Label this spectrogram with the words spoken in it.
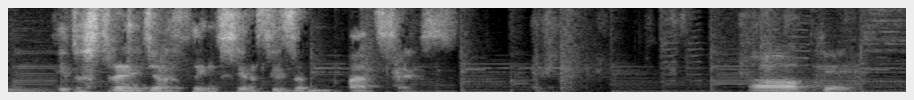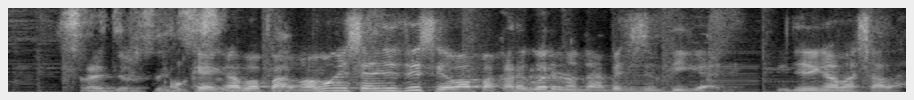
Hmm. itu Stranger Things yang season 4 ses. Oke. Stranger Things oke nggak apa-apa. ngomongin Stranger Things nggak apa-apa karena gue udah nonton sampai season 3 nih. Jadi nggak masalah.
